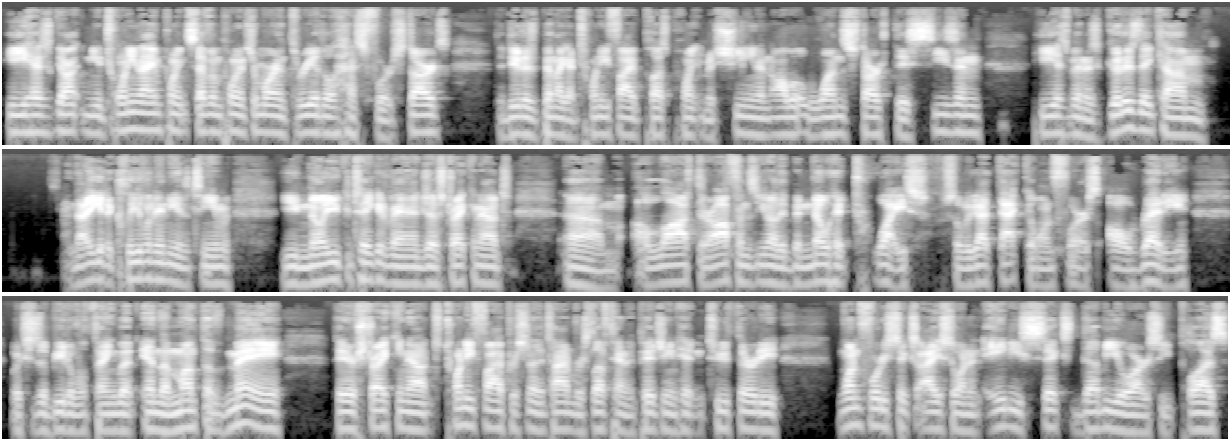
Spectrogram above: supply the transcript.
He has gotten you twenty nine point seven points or more in three of the last four starts. The dude has been like a twenty five plus point machine in all but one start this season. He has been as good as they come. Now you get a Cleveland Indians team. You know you can take advantage of striking out um, a lot. Their offense, you know, they've been no hit twice, so we got that going for us already, which is a beautiful thing. But in the month of May, they are striking out 25% of the time versus left-handed pitching, hitting 230, 146 ISO, and an 86 WRC plus.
